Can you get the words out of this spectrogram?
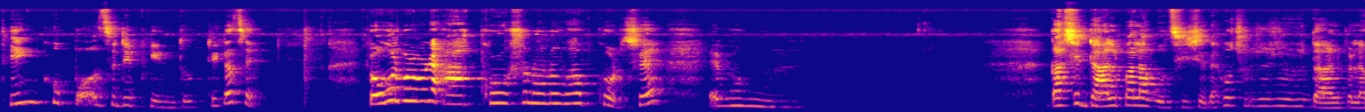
থিঙ্ক খুব পজিটিভ কিন্তু, ঠিক আছে? প্রবল পরিমাণে আকর্ষণ অনুভব করছে এবং গাছের ডালপালা গজিয়েছে দেখো ছোটো ছোটো ছোটো ডালপালা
